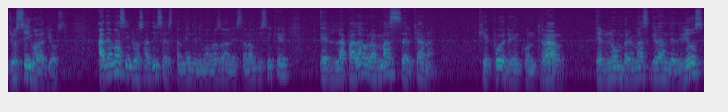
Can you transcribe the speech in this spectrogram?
yo sigo a Dios. Además, en los hadices también del Imam Raza salam dice que eh, la palabra más cercana que puede encontrar el nombre más grande de Dios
